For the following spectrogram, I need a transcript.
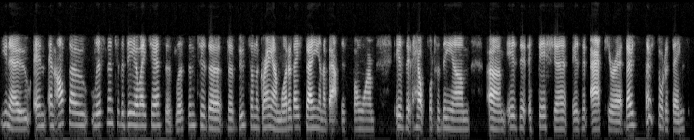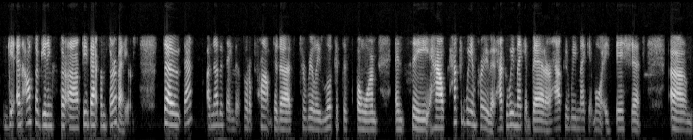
you know, and, and also listening to the DOHSs, listen to the, the boots on the ground. What are they saying about this form? Is it helpful to them? Um, is it efficient? Is it accurate? Those those sort of things, and also getting uh, feedback from surveyors. So that's another thing that sort of prompted us to really look at this form and see how how could we improve it? How could we make it better? How could we make it more efficient um,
